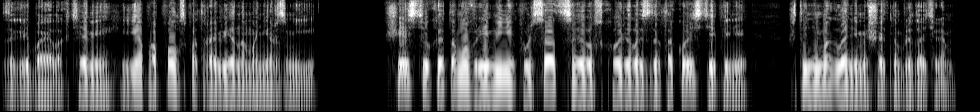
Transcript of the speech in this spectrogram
Загребая локтями, я пополз по траве на манер змеи. К счастью, к этому времени пульсация ускорилась до такой степени, что не могла не мешать наблюдателям.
